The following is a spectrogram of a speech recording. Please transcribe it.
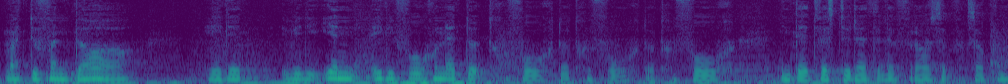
Maar toe van daar het dit weet die een het die volgende tot gevolg tot gevolg tot gevolg en dit was toe dat hulle vra of ek sou kom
